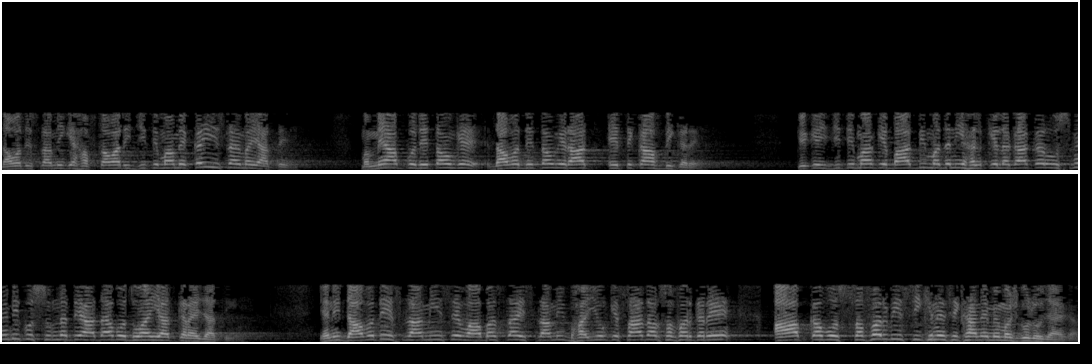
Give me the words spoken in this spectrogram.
دعوت اسلامی کے ہفتہ واری جتما میں کئی اسلامی آتے ہیں۔ میں آپ کو دیتا ہوں کہ، دعوت دیتا ہوں کہ رات اعتکاف بھی کریں۔ کیونکہ اجتماع کے بعد بھی مدنی ہلکے لگا کر اس میں بھی کچھ سنت آداب و دعائیں یاد کرائی جاتی ہیں۔ یعنی دعوت اسلامی سے وابستہ اسلامی بھائیوں کے ساتھ آپ سفر کریں، آپ کا وہ سفر بھی سیکھنے سکھانے میں مشغول ہو جائے گا۔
